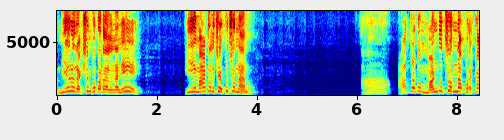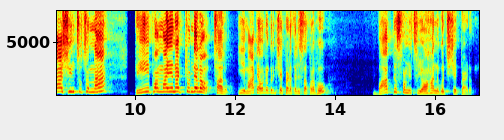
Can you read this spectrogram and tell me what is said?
మీరు రక్షింపబడాలనని ఈ మాటలు చెప్పుచున్నాను. అతడు మండుచున్న ప్రకాశించుచున్న దీపమైనట్టుండెను. చాలు ఈ మాట ఎవరిని గురించి చెప్పాడో తెలుసా ప్రభు? బాప్తిస్మం యోహాన్ని గురించి చెప్పాడు.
